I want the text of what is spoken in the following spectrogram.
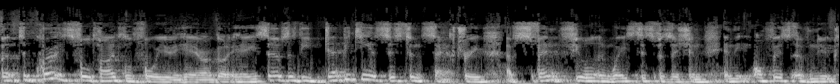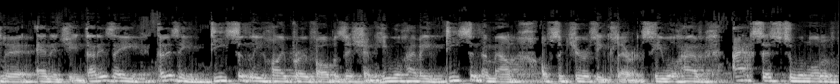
But to quote his full title for you here, I've got it here. He serves as the Deputy Assistant Secretary of Spent Fuel and Waste Disposition in the Office of Nuclear Energy. That is a that is a decently high profile position. He will have a decent amount of security clearance. He will have access to a lot of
